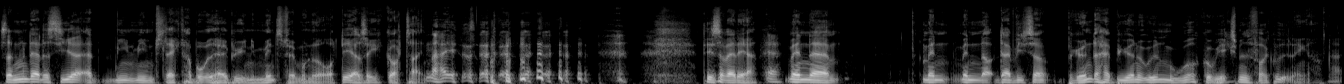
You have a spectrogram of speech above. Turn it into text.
Så nogen der, der siger, at min, min slægt har boet her i byen i mindst 500 år, det er altså ikke et godt tegn. Nej. Det er så, hvad det er. Ja. Men, øh, men, men når, da vi så begyndte at have byerne uden mure, kunne vi ikke smide folk ud længere. Nej.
